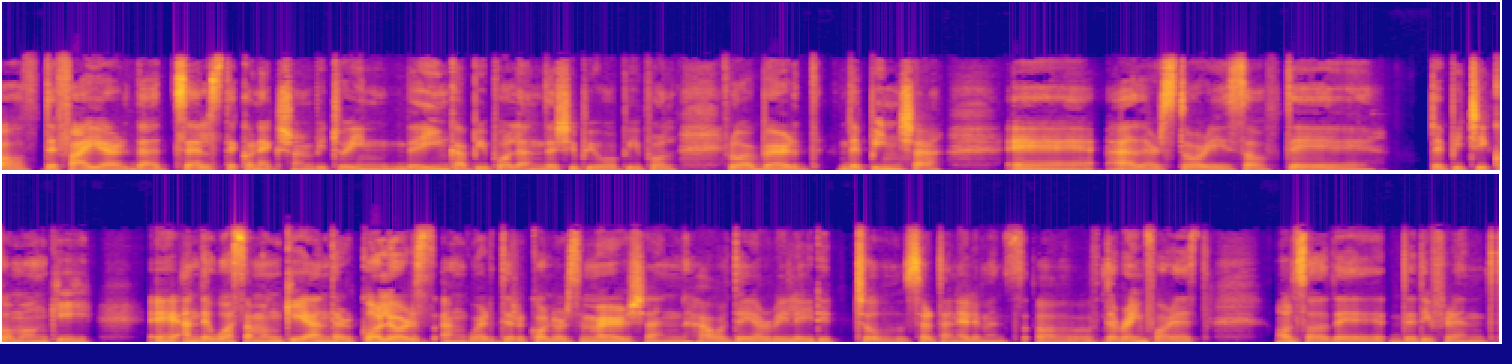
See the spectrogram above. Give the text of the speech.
of the fire that tells the connection between the Inca people and the Shipibo people through a bird, the pincha. Uh, other stories of the the pichico monkey uh, and the wasa monkey and their colors and where their colors emerge and how they are related to certain elements of the rainforest. Also, the the different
